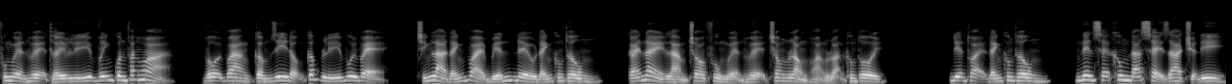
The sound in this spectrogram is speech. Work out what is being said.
Phùng Nguyễn Huệ thấy Lý Vĩnh Quân phát hỏa, vội vàng cầm di động cấp Lý vui vẻ, chính là đánh vài biến đều đánh không thông, cái này làm cho Phùng Nguyễn Huệ trong lòng hoảng loạn không thôi. Điện thoại đánh không thông, nên sẽ không đã xảy ra chuyện đi.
